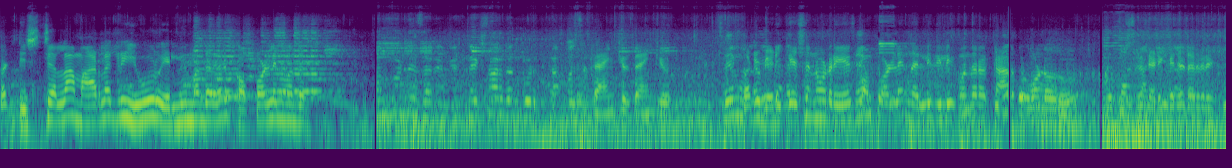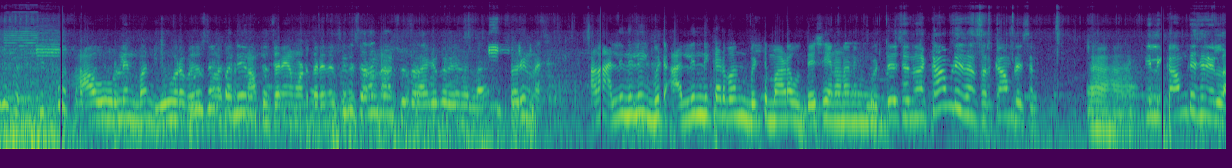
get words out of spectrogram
ಬಟ್ ಇಷ್ಟೆಲ್ಲ ಮಾರ್ಲಕ್ರಿ ಇವ್ರು ಎಲ್ಲಿ ಬಂದ್ರೆ ಕೊಪ್ಪಳ್ಳಿಂದ ಬಂದ್ರೆ. ಸರ್ ನೆಕ್ಸ್ಟ್ ವಾರ ತಂದ್ಕೊಡ್ತೀವಿ thank you thank you but dedication ನೋಡ್ರಿ ಕೊಪ್ಪಳ್ಳಿಂದ ಅಲ್ಲಿ ಇಲ್ಲಿಗೆ ಬಂದಾರ ಕಾರ್ ತಗೊಂಡವ್ರು. ಡೆಡಿಕೇಟೆಡ್ ಅದ್ರಿ. ಆ ಊರ್ಲಿಂದ ಬಂದು ಈ ಊರ ನಮ್ಮ ಜನ ಏನ್ ಮಾಡ್ತಾರೆ ಸರ್ ಅಣ್ಣ ಅಲ್ಲಿಂದ ಇಲ್ಲಿಗೆ ಬಿಟ್ಟು ಅಲ್ಲಿಂದ ಈ ಕಡೆ ಬಂದು ಬಿಟ್ಟು ಮಾಡೋ ಉದ್ದೇಶ ಏನಣ್ಣ ನಿಮ್ಗೆ ಉದ್ದೇಶ ಕಾಂಪಿಟೇಷನ್ ಸರ್ ಕಾಂಪಿಟೇಷನ್ ಇಲ್ಲಿ ಕಾಂಪಿಟೇಷನ್ ಇಲ್ಲ.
